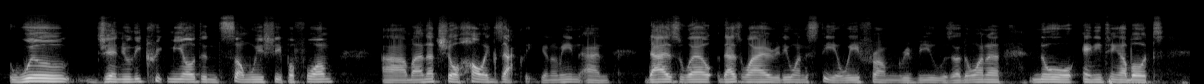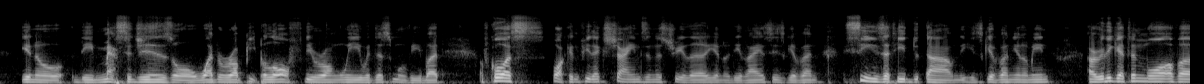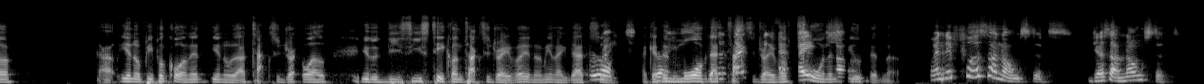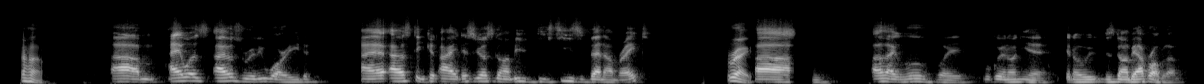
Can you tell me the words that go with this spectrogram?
will genuinely creep me out in some way, shape, or form. Um, I'm not sure how exactly, you know what I mean? And that's well that's why I really want to stay away from reviews. I don't want to know anything about you know the messages or what rub people off the wrong way with this movie. But of course, Joaquin Phoenix shines in this trailer. You know the lines he's given, scenes that he um he's given. You know, what I mean, are really getting more of a uh, you know, people calling it, you know, a taxi driver. Well, you know, DC's take on taxi driver. You know what I mean, like that. So right, I getting right. more of that taxi driver I, tone I, and feel it now. When they first announced it, just announced it. Uh-huh. Um, I was I was really worried I, I was thinking, all right, this is just gonna be DC's Venom, right? Right. Uh, I was like, oh boy, what's going on here? You know, there's gonna be a problem.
